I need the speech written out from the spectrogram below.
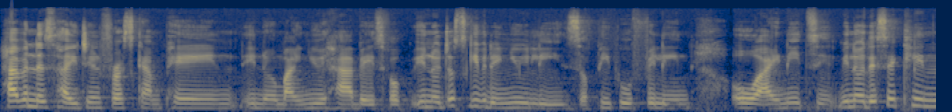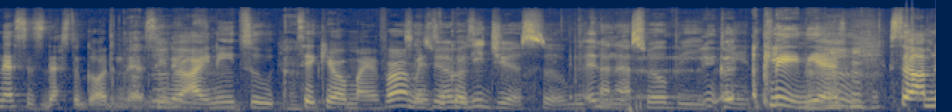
having this hygiene first campaign, you know, my new habits for, you know, just give it a new lease of people feeling, oh, I need to, you know, they say cleanliness is next to godliness. Mm -hmm. You know, I need to take care of my environment. Since because religious, so we can as well be uh, clean. Clean, yes. Mm -hmm. So I'm,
